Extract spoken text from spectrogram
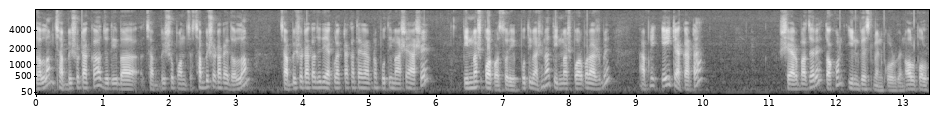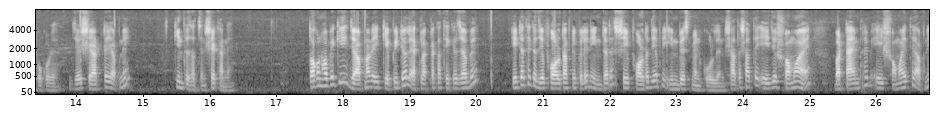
ধরলাম ছাব্বিশশো টাকা, যদি বা ছাব্বিশশো পঞ্চাশ ছাব্বিশশো টাকায় ধরলাম ছাব্বিশশো টাকা যদি এক লাখ টাকা থেকে আপনার প্রতি মাসে আসে, তিন মাস পর পর সরি প্রতি মাসে না, তিন মাস পর পর আসবে, আপনি এই টাকাটা শেয়ার বাজারে তখন ইনভেস্টমেন্ট করবেন, অল্প অল্প করে। যে শেয়ারটাই আপনি কিনতে চাচ্ছেন সেখানে। তখন হবে কি যে আপনার এই ক্যাপিটাল এক লাখ টাকা থেকে যাবে, এটা থেকে যে ফলটা আপনি পেলেন ইন্টারেস্ট সেই ফলটা দিয়ে আপনি ইনভেস্টমেন্ট করলেন। সাথে সাথে এই যে সময় বা টাইম ফ্রেম এই সময়তে আপনি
